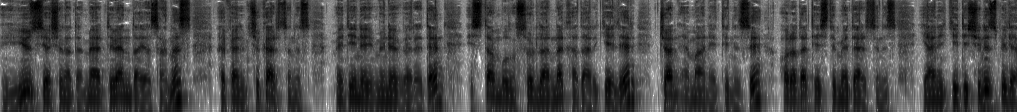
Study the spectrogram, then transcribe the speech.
Yüz yaşına da merdiven dayasanız efendim çıkarsınız Medine-i Münevvere'den İstanbul'un surlarına kadar gelir, can emanetinizi orada teslim edersiniz. Yani gidişiniz bile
